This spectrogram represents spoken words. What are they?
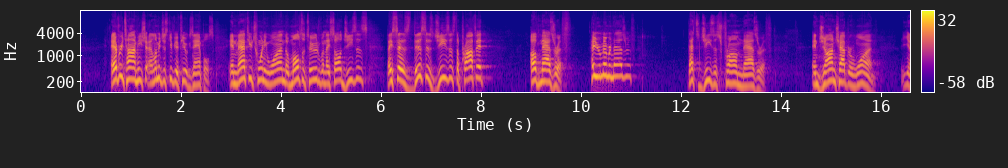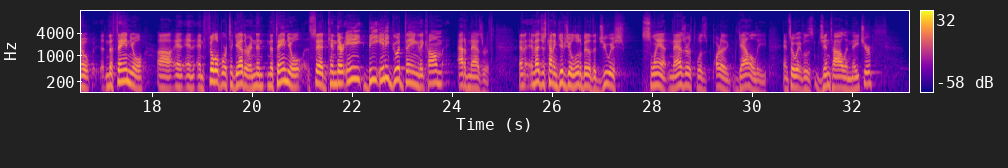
Every time he, sh- and let me just give you a few examples. In Matthew 21, the multitude, when they saw Jesus, they says, This is Jesus, the prophet of Nazareth. Hey, you remember Nazareth? That's Jesus from Nazareth. In John chapter 1, you know, Nathaniel uh, and, and, and Philip were together, and then Nathaniel said, Can there any, be any good thing that come out of Nazareth? And, and that just kind of gives you a little bit of the Jewish slant. Nazareth was part of Galilee, and so it was Gentile in nature.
